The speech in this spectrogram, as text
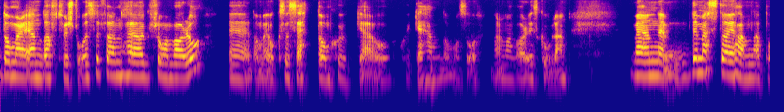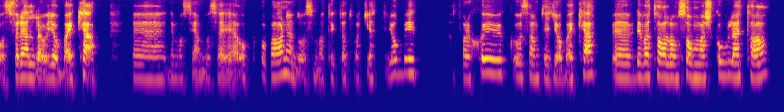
De har ändå haft förståelse för en hög frånvaro. De har också sett de sjuka och skickat hem dem och så när de har varit i skolan. Men det mesta har ju hamnat på oss föräldrar att jobba i kapp. Det måste jag ändå säga. Och på barnen då som har tyckt att det varit jättejobbigt att vara sjuk och samtidigt jobba i kapp. Eh, det var tal om sommarskola ett tag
